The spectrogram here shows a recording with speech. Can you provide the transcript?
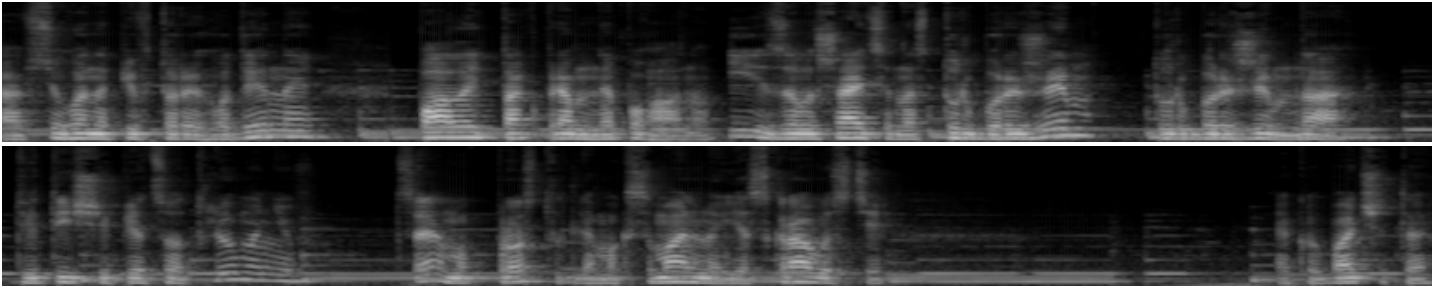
е, Всього на півтори години палить так прям непогано. І залишається у нас турборежим. Турборежим на 2500 люменів. Це просто для максимальної яскравості. Як ви бачите,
